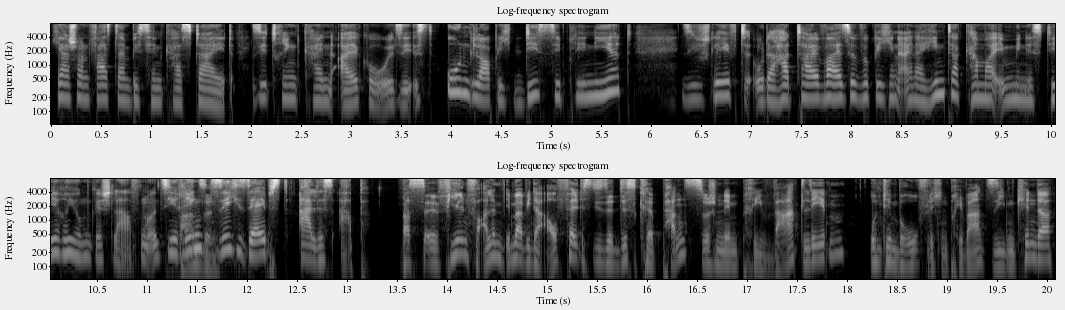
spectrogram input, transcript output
ja schon fast ein bisschen kasteit. Sie trinkt keinen Alkohol, sie ist unglaublich diszipliniert. Sie schläft oder hat teilweise wirklich in einer Hinterkammer im Ministerium geschlafen und sie Wahnsinn. ringt sich selbst alles ab. Was äh, vielen vor allem immer wieder auffällt, ist diese Diskrepanz zwischen dem Privatleben und dem beruflichen. Privat sieben Kinder,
